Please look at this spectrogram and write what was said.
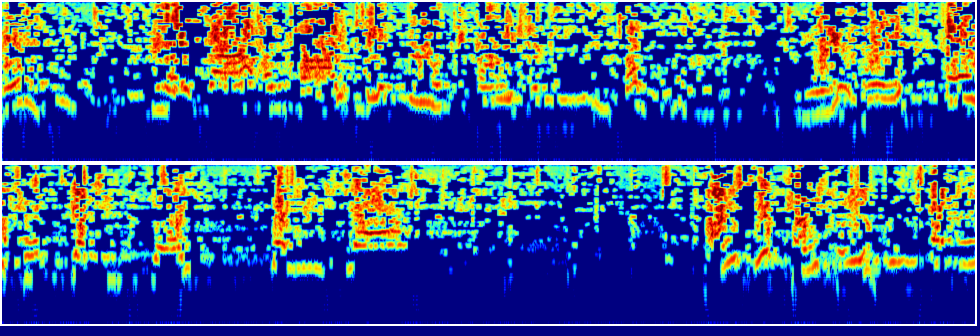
hơn lẽ ra ông phải biết được thời hình không Nguyễn Huệ cao thuộc dòng giỏi dân cha bản xếp thân thượng thân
